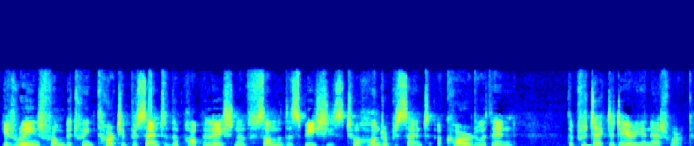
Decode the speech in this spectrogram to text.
it ranged from between 30% of the population of some of the species to 100% occurred within the protected area network.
